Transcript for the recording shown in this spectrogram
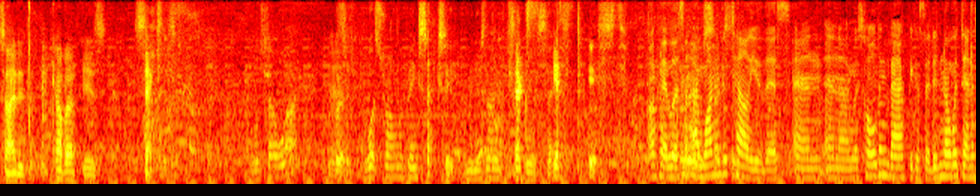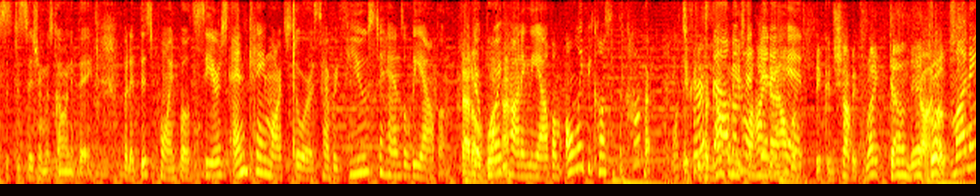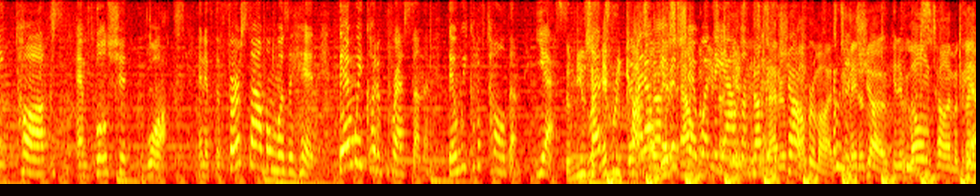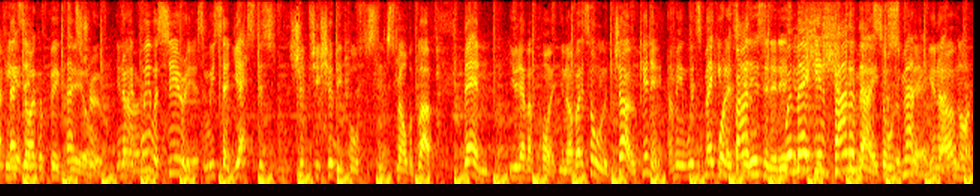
Decided that the cover is sexist. Well, so what? But what's wrong with being sexy? I mean, there's no Sexist. Ist. Okay, listen, I wanted sexy. to tell you this, and, and I was holding back because I didn't know what Dennis's decision was going to be. But at this point, both Sears and Kmart stores have refused to handle the album. That They're old one, huh? boycotting the album only because of the cover. If, the if first a company album is had behind been an album, hit. it can shove it right down their Right. throats. Money talks and bullshit walks. And if the first album was a hit, then we could have pressed on them. Then we could have told them, yes. The music, let's- every cut I don't give this a shit album what is the a album is. nothing matter of compromise. It was we a made joke, and a long time ago. making it like a big That's deal. true. You know, No. if we were serious and we said yes, this should she should be forced to sm- smell the glove, then you'd have a point. You know, but it's all a joke, isn't it? I mean, we're making Well, it's- fun. it isn't, it We're making She fun of that sort of smell thing. it, You know, not-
